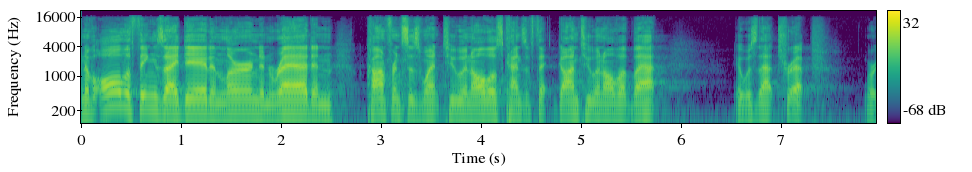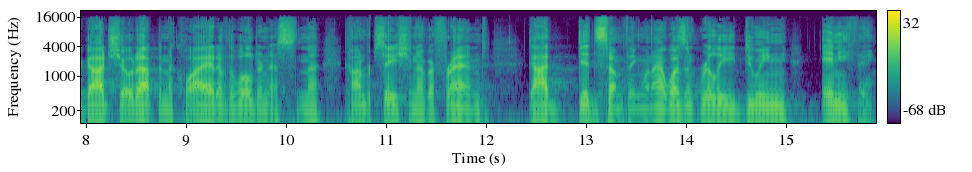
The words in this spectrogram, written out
And of all the things I did and learned and read and conferences went to and all those kinds of things, gone to and all of that, it was that trip where God showed up in the quiet of the wilderness, in the conversation of a friend. God did something when I wasn't really doing anything.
